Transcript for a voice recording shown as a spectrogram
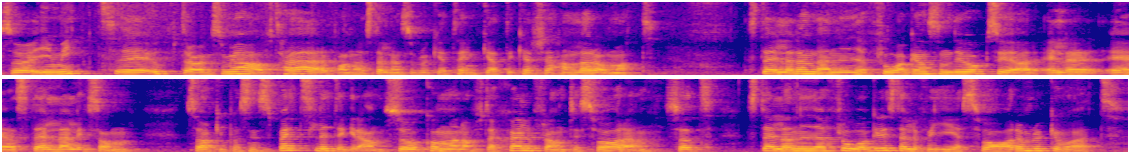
Så i mitt eh, uppdrag som jag har haft här och på andra ställen så brukar jag tänka att det kanske handlar om att ställa den där nya frågan som du också gör. Eller eh, ställa liksom saker på sin spets lite grann. Så kommer man ofta själv fram till svaren. Så att ställa nya frågor istället för att ge svaren brukar vara ett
